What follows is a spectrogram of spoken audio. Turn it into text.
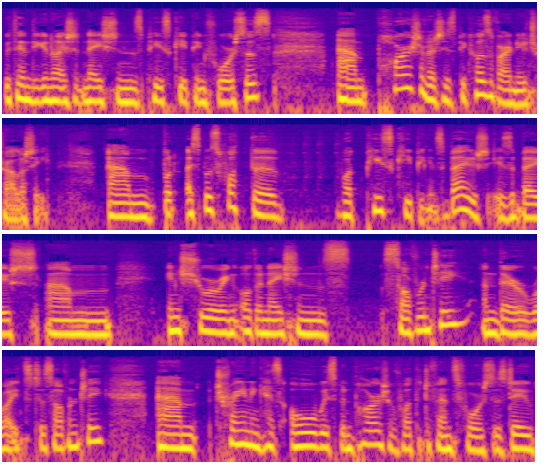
within the United Nations peacekeeping forces. Um, part of it is because of our neutrality. Um, but I suppose what the what peacekeeping is about is about um, ensuring other nations sovereignty and their rights to sovereignty. Um, training has always been part of what the defence forces do.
